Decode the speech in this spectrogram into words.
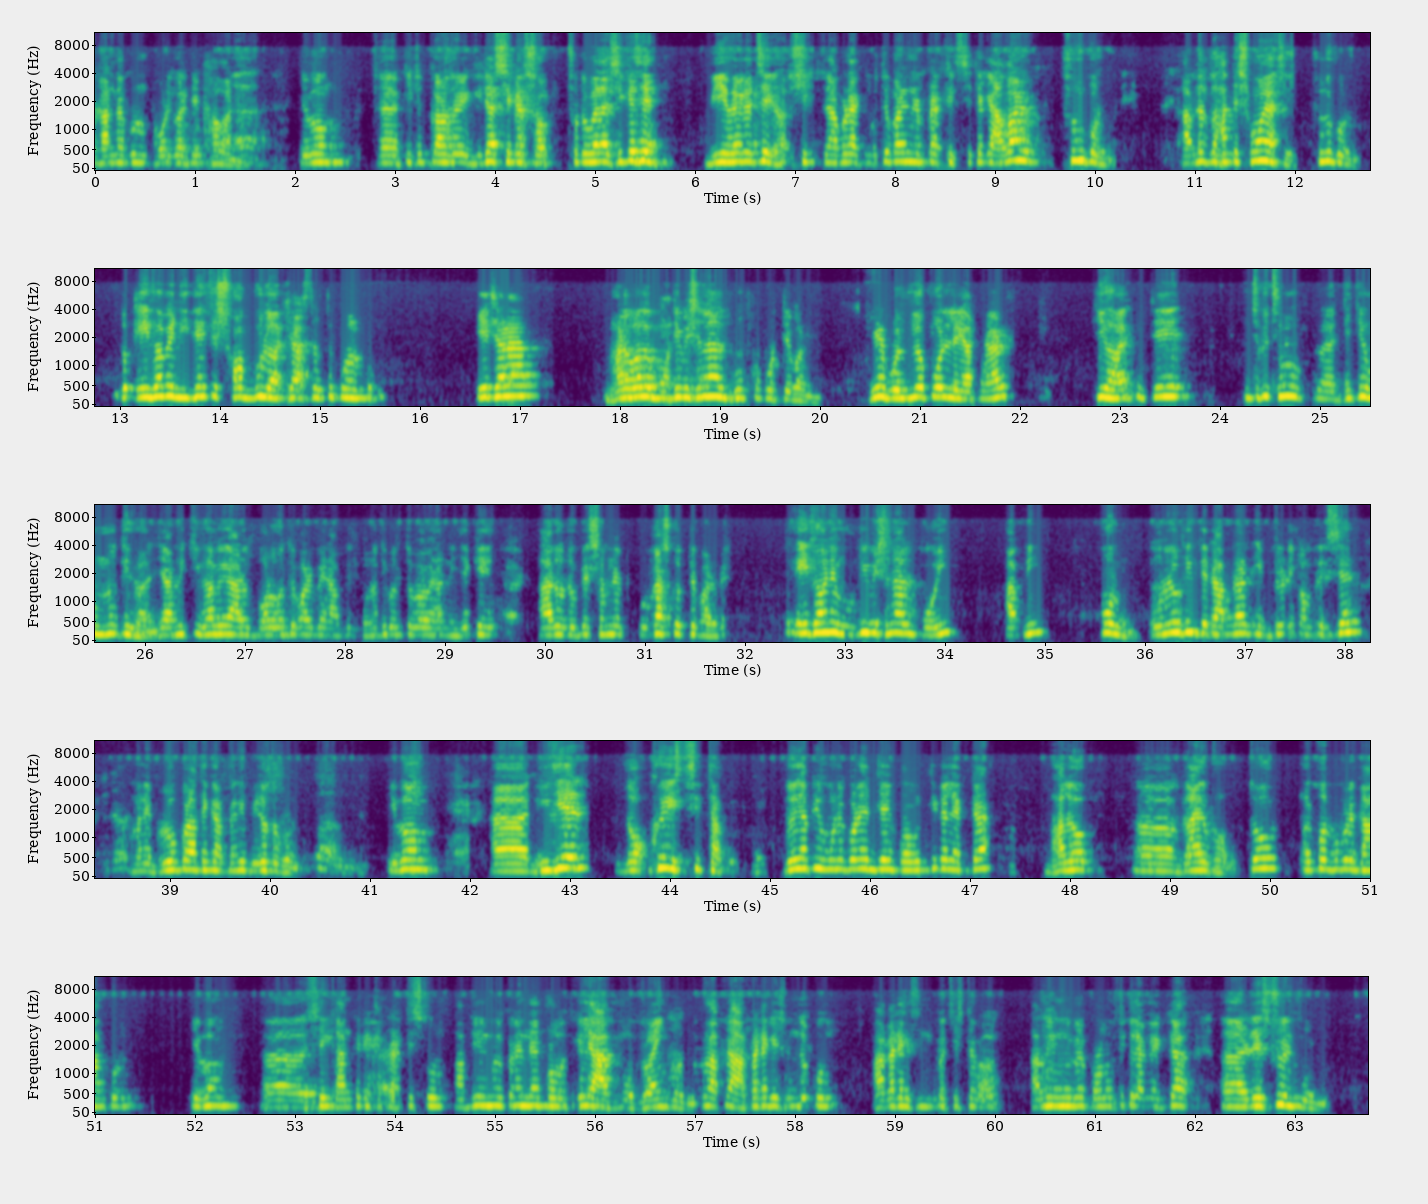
রান্না করুন, পরিবারকে খাওয়ান। এবং কিছু কারও থেকে গিটার শেখার শখ, ছোটবেলায় শিখেছেন বিয়ে হয়ে গেছে আপনারা করতে পারেন প্র্যাকটিস সেটাকে আবার শুরু করুন। আপনার তো হাতে সময় আছে, শুরু করুন। তো এইভাবে নিজের যে শখগুলো আছে, আস্তে আস্তে পূরণ করুন। এছাড়া ভালো ভালো মোটিভেশনাল বুক পড়তে পারেন। যে বইগুলো পড়লে আপনার কি হয় যে কিছু কিছু দিকে উন্নতি হয়, যে আপনি কীভাবে আরও বড় হতে পারবেন, আপনি উন্নতি করতে পারবেন আর নিজেকে আরও লোকের সামনে প্রকাশ করতে পারবেন। এই ধরনের মোটিভেশনাল বই আপনি পড়ুন। পড়লেও কিন্তু এটা আপনার ইম্পিউরিটি কমপ্লেক্সে মানে গ্রো করা থেকে আপনাকে বিরত করবে। এবং নিজের লক্ষ্যে স্থির থাকুন। যদি আপনি মনে করেন যে পরবর্তীকালে একটা ভালো গায়ক হব, তো অল্প অল্প করে গান করুন এবং সেই গান থেকে প্র্যাকটিস করুন। আপনি মনে করেন যে পরবর্তীকালে আঁকবো ড্রয়িং করব, তো আপনার আঁকাটাকে সুন্দর করুন, আঁকাটাকে সুন্দর করার চেষ্টা করুন। আপনি মনে করেন পরবর্তীকালে আমি একটা রেস্টুরেন্ট করব,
